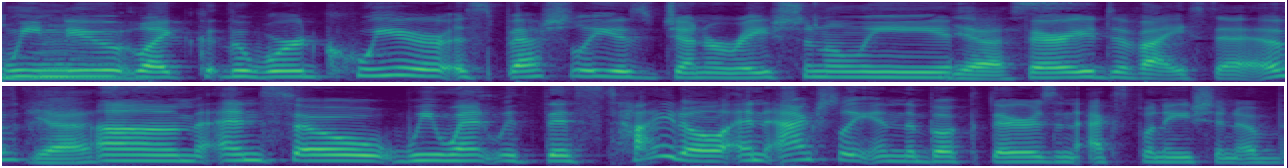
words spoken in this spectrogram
we knew like the word queer especially is generationally Yes. very divisive Yes. um, and so we went with this title. And actually, in the book, there is an explanation of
